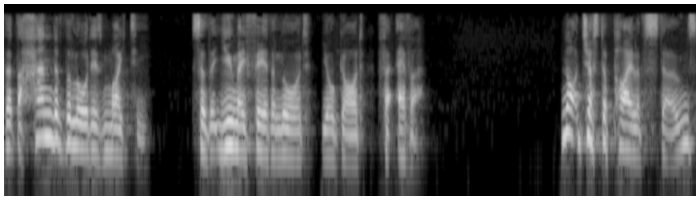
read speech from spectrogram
that the hand of the Lord is mighty, so that you may fear the Lord your God forever. Not just a pile of stones,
